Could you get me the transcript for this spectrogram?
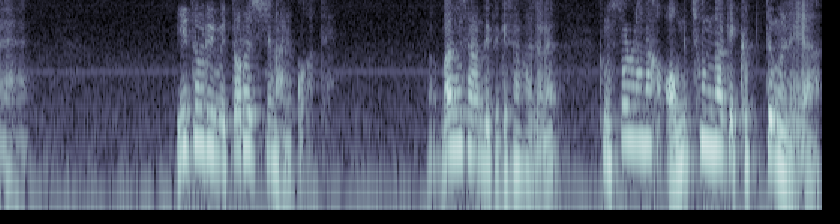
예. 이더리움이 떨어지진 않을 것 같아. 많은 사람들이 그렇게 생각하잖아요. 그럼 솔라나가 엄청나게 급등을 해야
